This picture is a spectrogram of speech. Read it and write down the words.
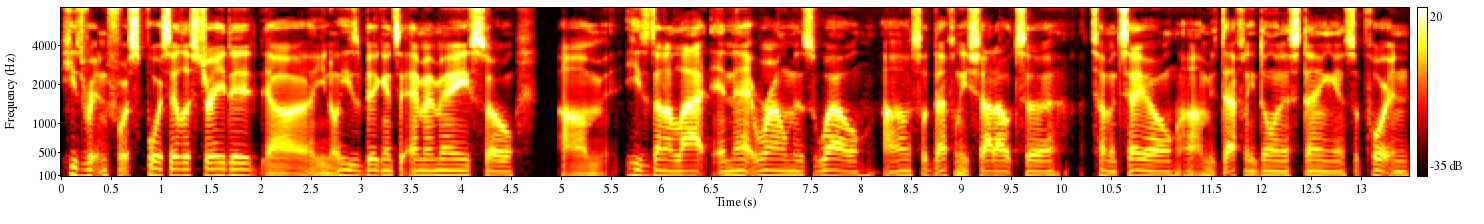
he's written for Sports Illustrated. Uh, you know, he's big into MMA, so um, he's done a lot in that realm as well. Uh, so definitely shout out to to Mateo. Um, he's definitely doing his thing and supporting.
